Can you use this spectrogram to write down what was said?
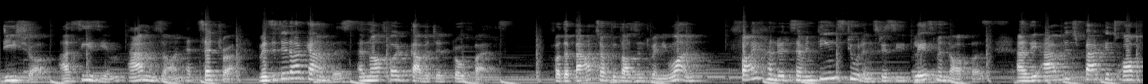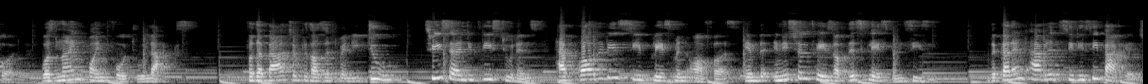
DE Shaw, Arcesium, Amazon, etc. visited our campus and offered coveted profiles. For the batch of 2021, 517 students received placement offers and the average package offered was 9.42 lakhs. For the batch of 2022, 373 students have already received placement offers in the initial phase of this placement season. The current average CTC package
